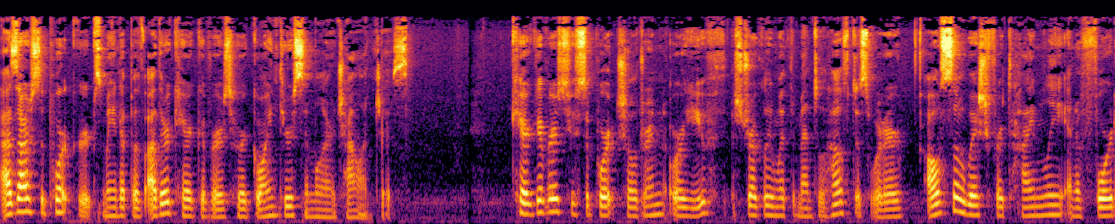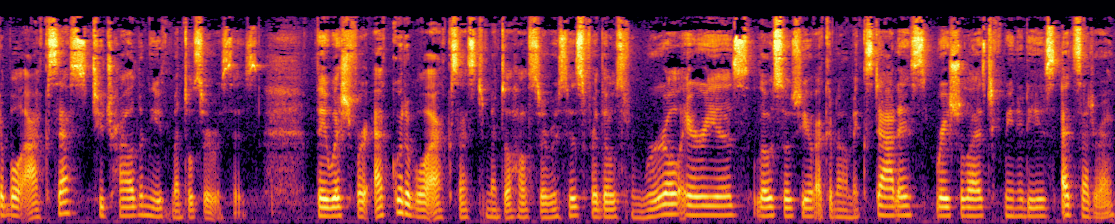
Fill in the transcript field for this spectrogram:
as are support groups made up of other caregivers who are going through similar challenges. Caregivers who support children or youth struggling with a mental health disorder also wish for timely and affordable access to child and youth mental services. They wish for equitable access to mental health services for those from rural areas, low socioeconomic status, racialized communities, etc.,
